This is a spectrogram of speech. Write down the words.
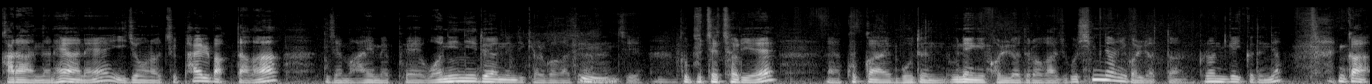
가라앉는 해안에 이재원 어치 파일 박다가 이제 뭐 IMF의 원인이 되었는지 결과가 되었는지 그 부채 처리에 예, 국가의 모든 은행이 걸려 들어가지고 10년이 걸렸던 그런 게 있거든요. 그러니까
